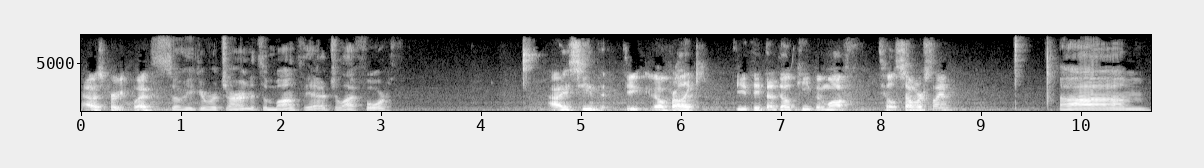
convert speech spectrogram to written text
That was pretty quick. so he can return. It's a month, yeah, July fourth. I see that. Do you, they'll probably. Do you think that they'll keep him off till SummerSlam, Um,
